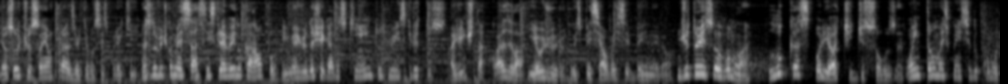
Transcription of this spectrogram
Eu sou o Tio Sam e é um prazer ter vocês por aqui. Antes do vídeo começar, se inscreve aí no canal, pô, e me ajuda a chegar nos 500 mil inscritos. A gente tá quase lá, e eu juro, o especial vai ser bem legal. Dito isso, vamos lá. Lucas Oliotti de Souza, ou então mais conhecido como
